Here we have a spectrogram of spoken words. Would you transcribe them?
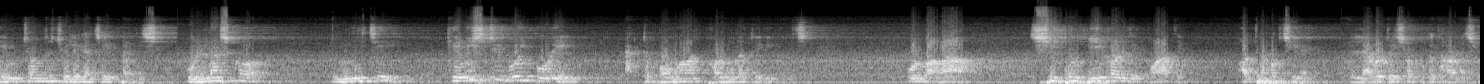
হেমচন্দ্র চলে গেছে প্যারিসে। উল্লাসকর নিজে কেমিস্ট্রি বই পড়ে একটা বোমার ফর্মুলা তৈরি করেছে। ওর বাবা শিবপুর বিয়ে কলেজে পড়াতেন অধ্যাপক ছিলেন। ল্যাবরেটরি সম্পর্কে ধারণা ছিল।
